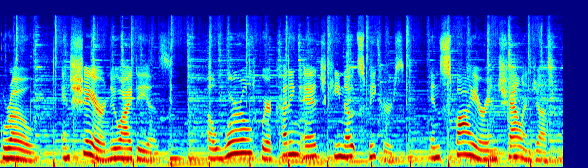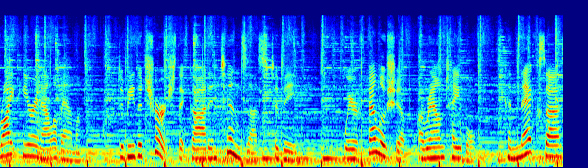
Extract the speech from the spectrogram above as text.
grow, and share new ideas. A world where cutting edge keynote speakers inspire and challenge us right here in Alabama to be the church that God intends us to be, where fellowship around table connects us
